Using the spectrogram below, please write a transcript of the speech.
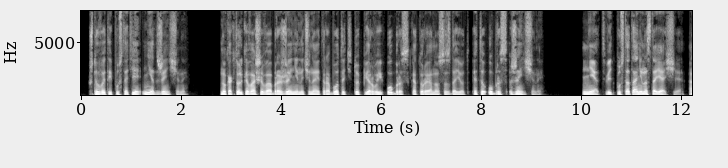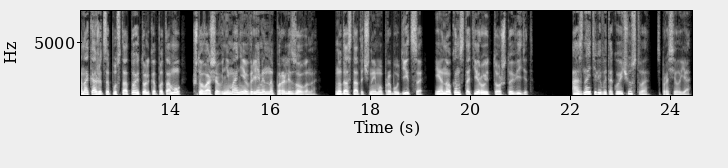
— что в этой пустоте нет женщины?» Но как только ваше воображение начинает работать, то первый образ, который оно создает, это образ женщины. Нет, ведь пустота не настоящая. Она кажется пустотой только потому, что ваше внимание временно парализовано, но достаточно ему пробудиться, и оно констатирует то, что видит. «А знаете ли вы такое чувство?» — спросил я.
